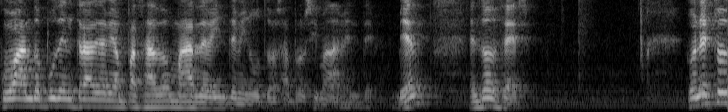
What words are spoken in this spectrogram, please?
cuando pude entrar ya habían pasado más de 20 minutos aproximadamente. ¿Bien? Entonces, con esto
